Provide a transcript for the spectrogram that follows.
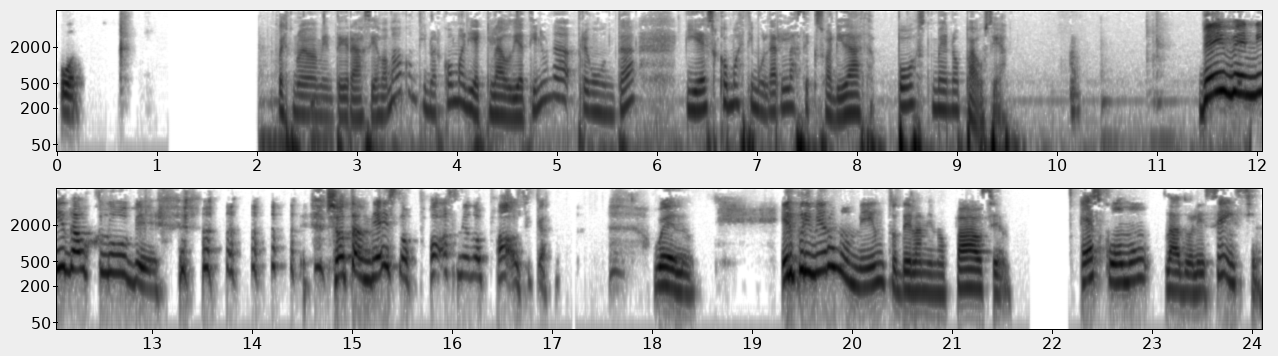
for. Pues nuevamente, gracias. Vamos a continuar con María Claudia. Tiene una pregunta y es cómo estimular la sexualidad post-menopausia. Bem-vinda ao clube! Eu também estou pós-menopáusica. Bueno, o primeiro momento da menopausia é como a adolescência,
